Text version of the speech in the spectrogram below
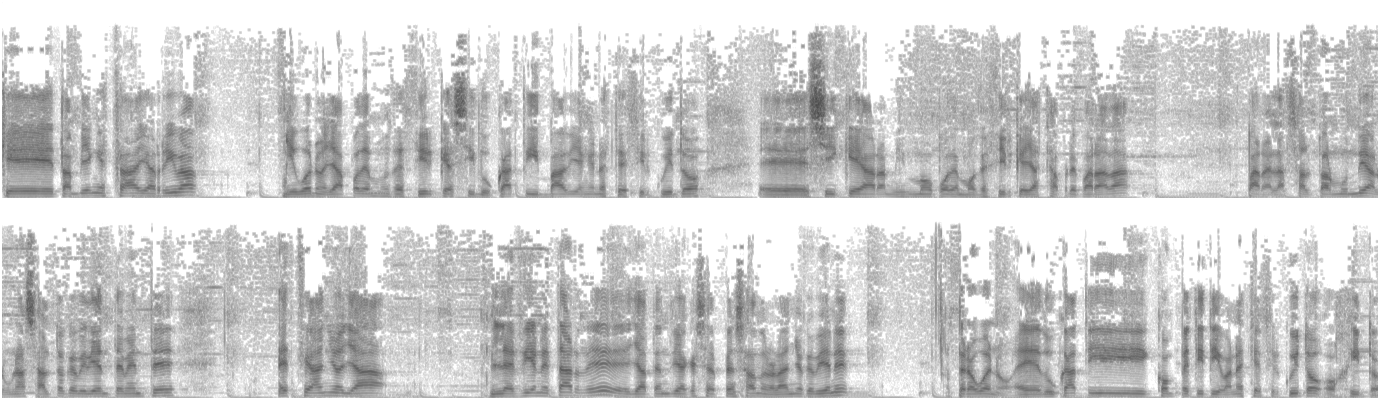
que también está ahí arriba. Y bueno, ya podemos decir que si Ducati va bien en este circuito, eh, sí que ahora mismo podemos decir que ya está preparada para el asalto al mundial. Un asalto que evidentemente este año ya les viene tarde, eh, ya tendría que ser pensando en el año que viene. Pero bueno, eh, Ducati competitiva en este circuito, ojito.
